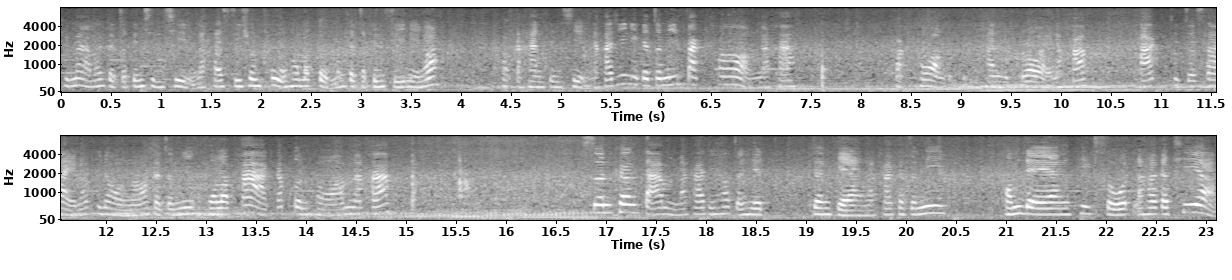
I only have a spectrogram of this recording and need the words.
ที่มามันก็จะเป็นชิ้นๆนะคะ สีชมพูเข้ามาต้มมันก็จะเป็นสีนี้เนาะเราก็หั่นเป็นชิ้นนะคะ ที่นี่ก็จะมีฟักทองนะคะ ฟักทองเป็นหั่นเรียบร้อยนะคะ พักที่จะใส่เนาะพี่น้องเนาะก็จะมีโหระพากับต้นหอมนะคะ ส่วนเครื่องตำนะคะ ที่เขาจะเฮ็ดเครื่องแกงนะคะ ก็จะมีหอมแดงพริกสดนะคะ กระเทียม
